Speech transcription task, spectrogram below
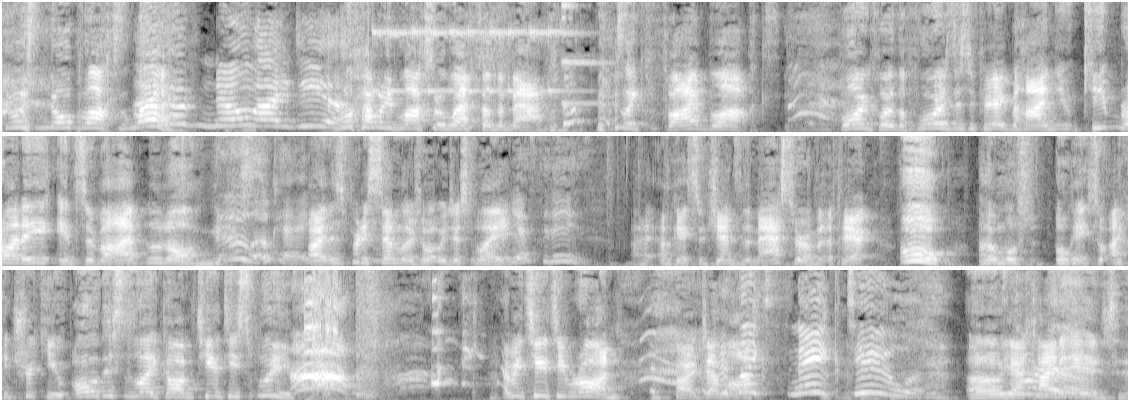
There was no blocks left! I have no idea. Look how many blocks are left on the map. There's like five blocks. Falling floor, the floor is disappearing behind you. Keep running and survive the longest. Ooh, okay. Alright, this is pretty similar to what we just played. Yes, it is. Alright, okay, so Jen's the master of it, apparently. Oh! I almost. Okay, so I can trick you. Oh, this is like um TNT Spleef. I mean TNT Run. Alright, Jen It's lost. like Snake too. oh, yeah, sort kinda is. Yeah,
